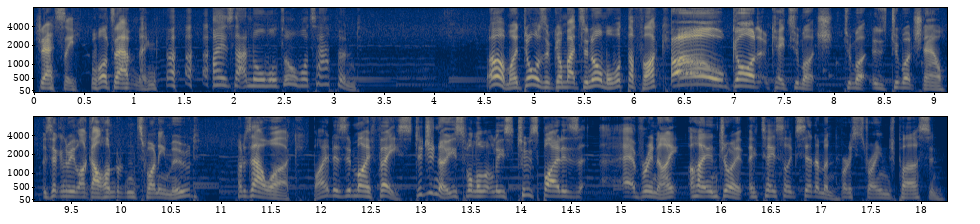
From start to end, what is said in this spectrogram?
Jesse, what's happening? Why is that a normal door? What's happened? Oh, my doors have gone back to normal. What the fuck? Oh, God. Okay, too much. Too much. It's too much now. Is it going to be like 120 mood? How does that work? Spiders in my face. Did you know you swallow at least two spiders uh, every night? I enjoy it. They taste like cinnamon. Very strange person.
